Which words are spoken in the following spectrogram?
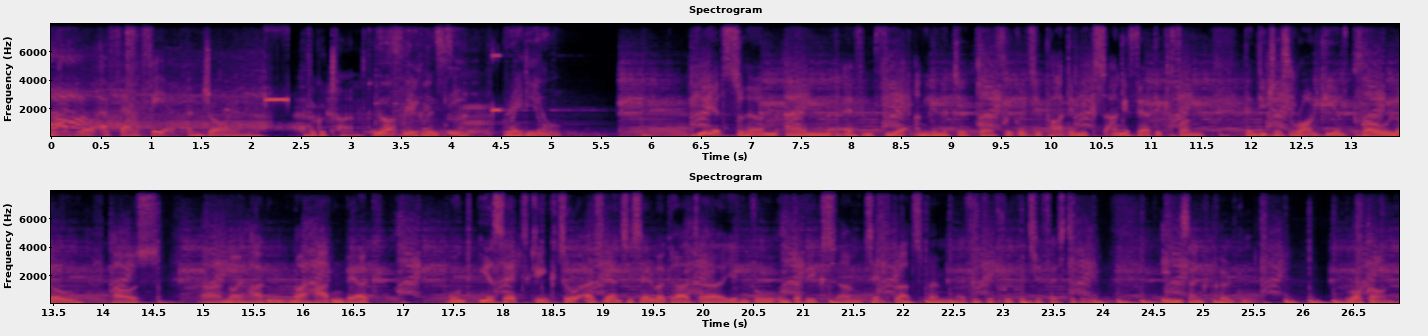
Radio FM4. Enjoying. Have a good time. Your Frequency Radio. Hier jetzt zu hören ein FM4 Unlimited äh, Frequency Party Mix, angefertigt von den DJs Ronki und Pro Low aus äh, Neuhagen, Neuhardenberg. Und ihr Set klingt so, als wären sie selber gerade äh, irgendwo unterwegs am Zeltplatz beim FM4 Frequency Festival in St. Pölten. Rock on!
